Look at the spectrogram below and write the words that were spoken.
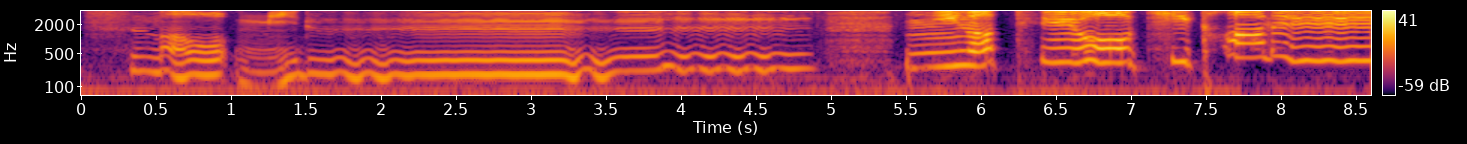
妻を見る。苦手を聞かれ。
